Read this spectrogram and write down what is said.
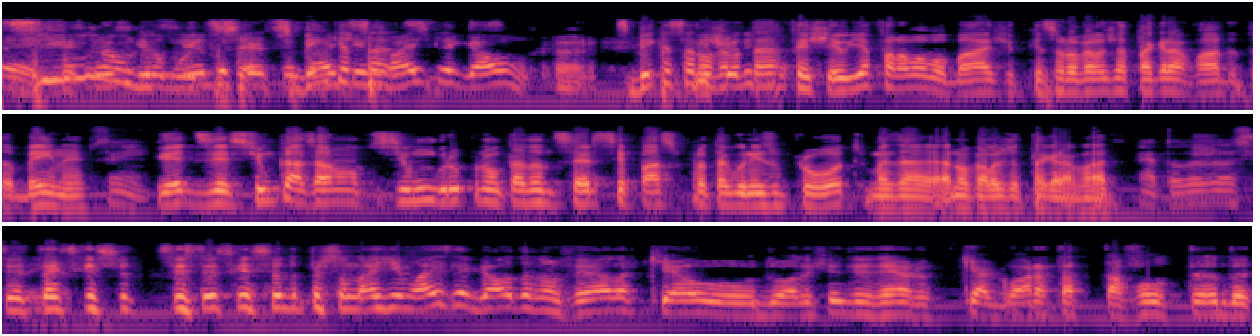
Se não deu muito certo, se bem que essa. Mais legal, cara. Se bem que essa novela tá fechada. Eu ia falar uma bobagem, porque essa novela já tá gravada também, né? Sim. Eu ia dizer, se um casal, não, se um grupo não tá dando certo, você passa o protagonismo pro outro, mas a, a novela já tá gravada. É, todas as. Você tá esquecendo, você está esquecendo do personagem mais legal da novela, que é o do Alexandre Nero, que agora tá, tá voltando.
